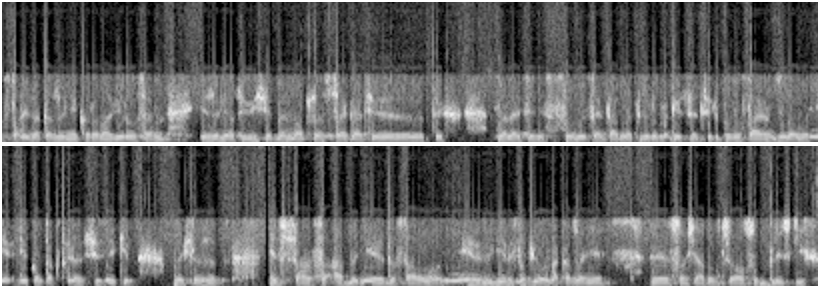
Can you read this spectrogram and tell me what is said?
zostali zakażeni koronawirusem. Jeżeli oczywiście będą przestrzegać e, tych zaleceń służby sanitarno-epidemiologicznej, czyli pozostając w domu, nie, nie kontaktując się z nikim, myślę, że jest szansa, aby nie dostało, nie, nie wystąpiło zakażenie e, sąsiadów czy osób bliskich.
